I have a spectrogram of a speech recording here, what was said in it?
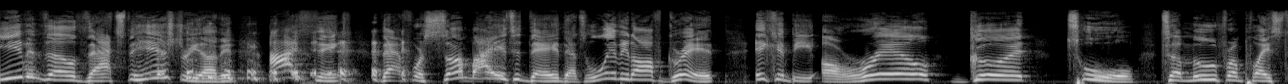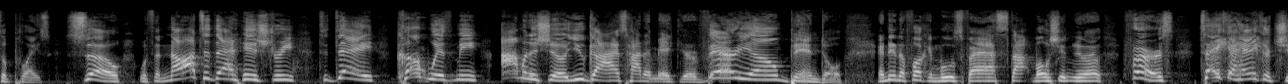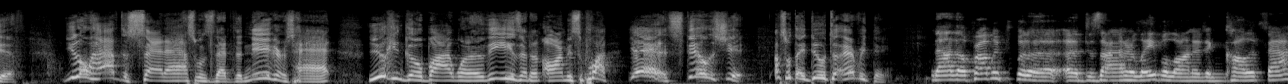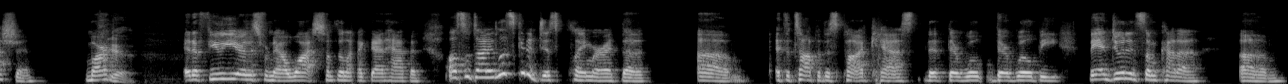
even though that's the history of it, I think that for somebody today that's living off grid, it can be a real good tool to move from place to place. So, with a nod to that history, today, come with me. I'm going to show you guys how to make your very own bindle. And then the fucking moves fast, stop motion, you know. First, take a handkerchief. You don't have the sad ass ones that the niggers had. You can go buy one of these at an army supply. Yeah, steal the shit. That's what they do to everything. Now they'll probably put a, a designer label on it and call it fashion. Mark Yeah. in a few years from now, watch something like that happen. Also, Donnie, let's get a disclaimer at the um, at the top of this podcast that there will there will be and do it in some kind of um,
